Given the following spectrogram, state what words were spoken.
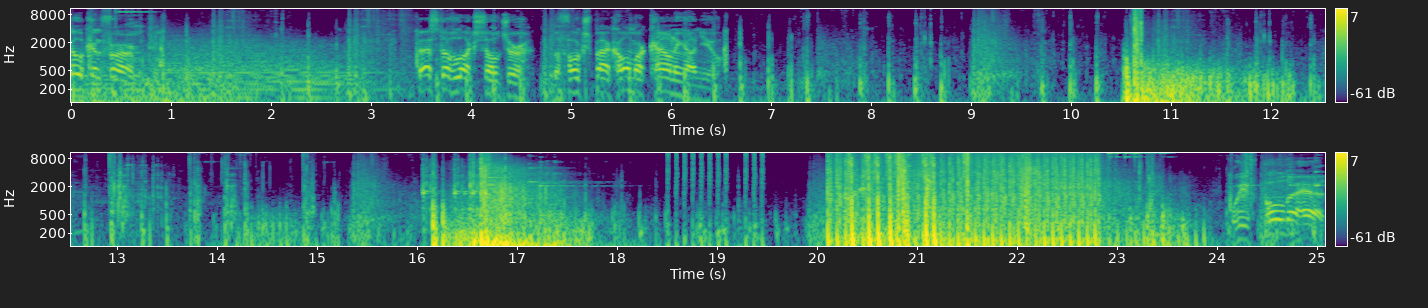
Kill confirmed. Best of luck, soldier. The folks back home are counting on you. We've pulled ahead.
